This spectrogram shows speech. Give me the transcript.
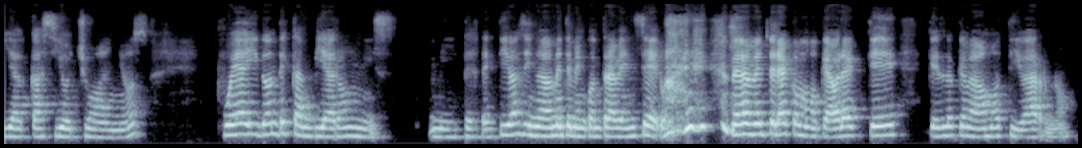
ya casi ocho años, fue ahí donde cambiaron mis, mis perspectivas y nuevamente me encontraba en cero. nuevamente era como que ahora, ¿qué, ¿qué es lo que me va a motivar, no?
